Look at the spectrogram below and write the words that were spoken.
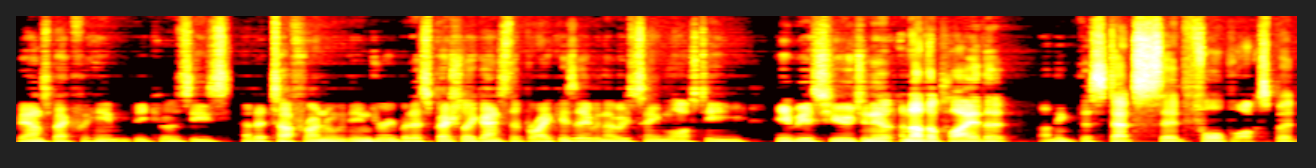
bounce back for him because he's had a tough run with injury, but especially against the Breakers, even though his team lost, he he was huge. And another player that I think the stats said four blocks, but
